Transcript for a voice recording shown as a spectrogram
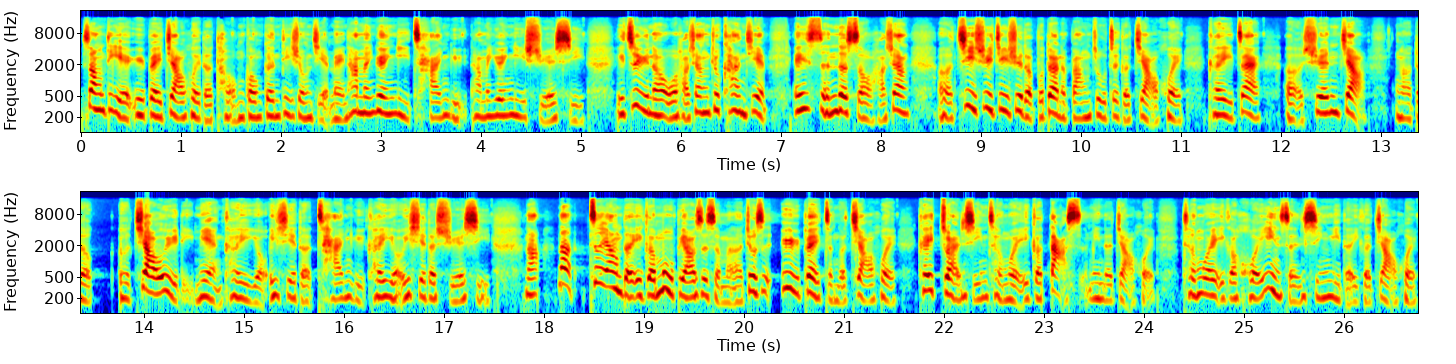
上帝也预备教会的同工跟弟兄姐妹，他们愿意参与，他们愿意学习，以至于呢，我好像就看见，哎，神的手好像呃继续继续的不断的帮助这个教会，可以在呃宣教呃的。呃，教育里面可以有一些的参与，可以有一些的学习。那那这样的一个目标是什么呢？就是预备整个教会可以转型成为一个大使命的教会，成为一个回应神心意的一个教会。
